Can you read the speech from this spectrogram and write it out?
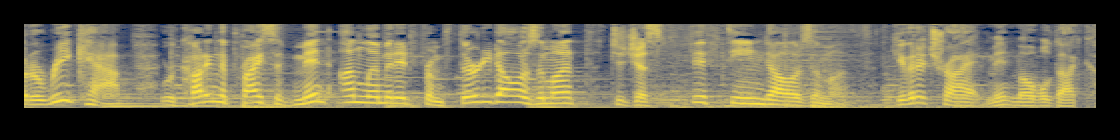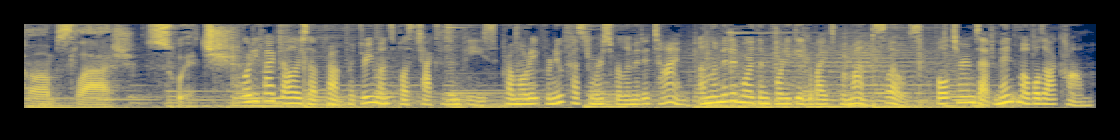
to recap, we're cutting the price of Mint Unlimited from $30 a month to just $15 a month. Give it a try at mintmobile.com slash switch. $45 up front for three months plus taxes and fees. Promo for new customers for limited time. Unlimited more than 40 gigabytes per month. Slows. Full terms at mintmobile.com.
